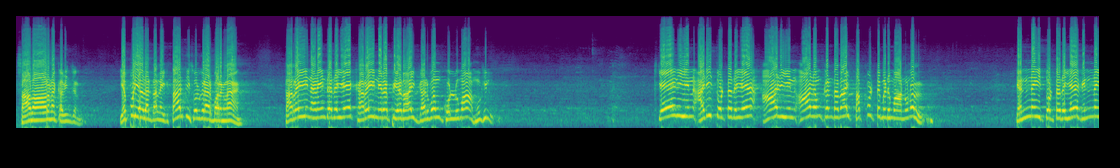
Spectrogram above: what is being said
சாதாரண கவிஞன். எப்படி அதை தன்னை தாழ்த்தி சொல்கிறார் பாருங்களேன்? தரை நனைந்ததையே கரை நிரப்பியதாய் கர்வம் கொள்ளுமா முகில். கேணியின் அடி தொட்டதையே ஆழியின் ஆழம் கண்டதாய் தப்பட்டு விடுமா நுணல் தென்னை தொட்டதையே விண்ணை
